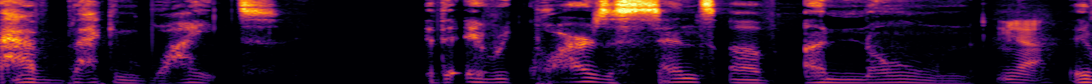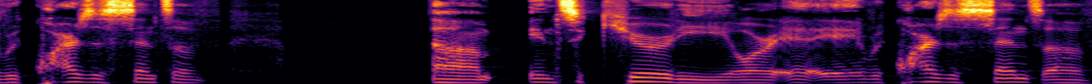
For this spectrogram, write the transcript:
have black and white. It, it requires a sense of unknown Yeah. it requires a sense of um, insecurity or it, it requires a sense of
